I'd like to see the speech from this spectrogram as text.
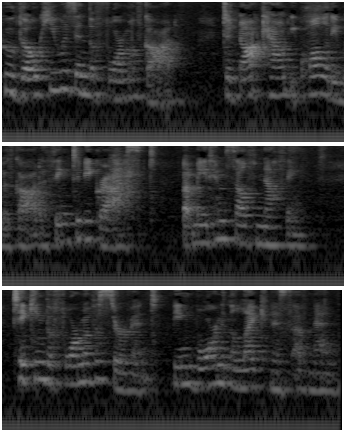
who though he was in the form of God, did not count equality with God a thing to be grasped, but made himself nothing, taking the form of a servant, being born in the likeness of men.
